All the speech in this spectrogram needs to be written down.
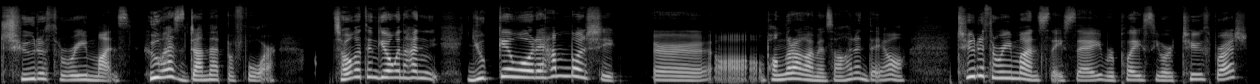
two to three months. Who has done that before? 저 같은 경우는 한 6개월에 한 번씩 어, 번갈아 가면서 하는데요. Two to three months, they say, replace your toothbrush.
